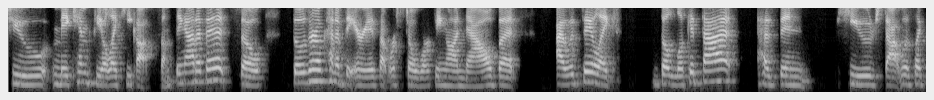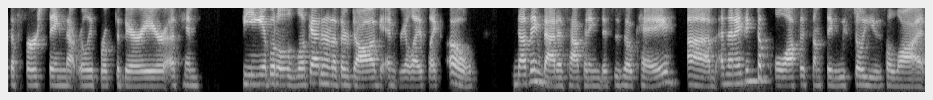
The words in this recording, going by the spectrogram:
to make him feel like he got something out of it. So those are kind of the areas that we're still working on now but i would say like the look at that has been huge that was like the first thing that really broke the barrier of him being able to look at another dog and realize like oh nothing bad is happening. This is okay. Um, and then I think the pull off is something we still use a lot,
